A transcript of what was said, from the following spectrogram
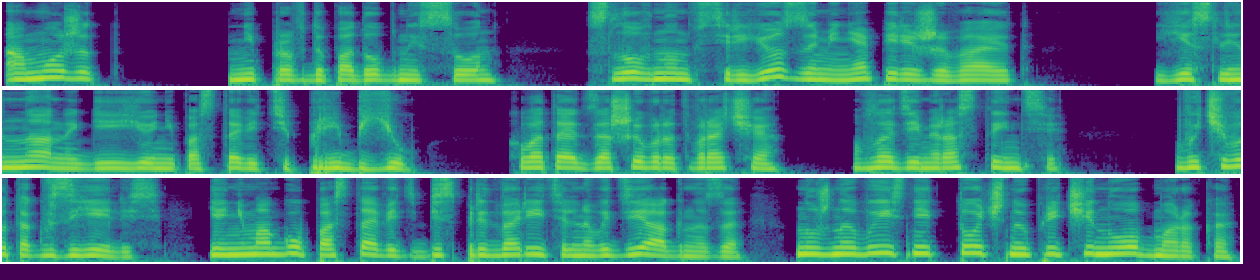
А может, неправдоподобный сон, словно он всерьез за меня переживает. Если на ноги ее не поставите, прибью. Хватает за шиворот врача. Владимир, остыньте. Вы чего так взъелись? Я не могу поставить без предварительного диагноза. Нужно выяснить точную причину обморока.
